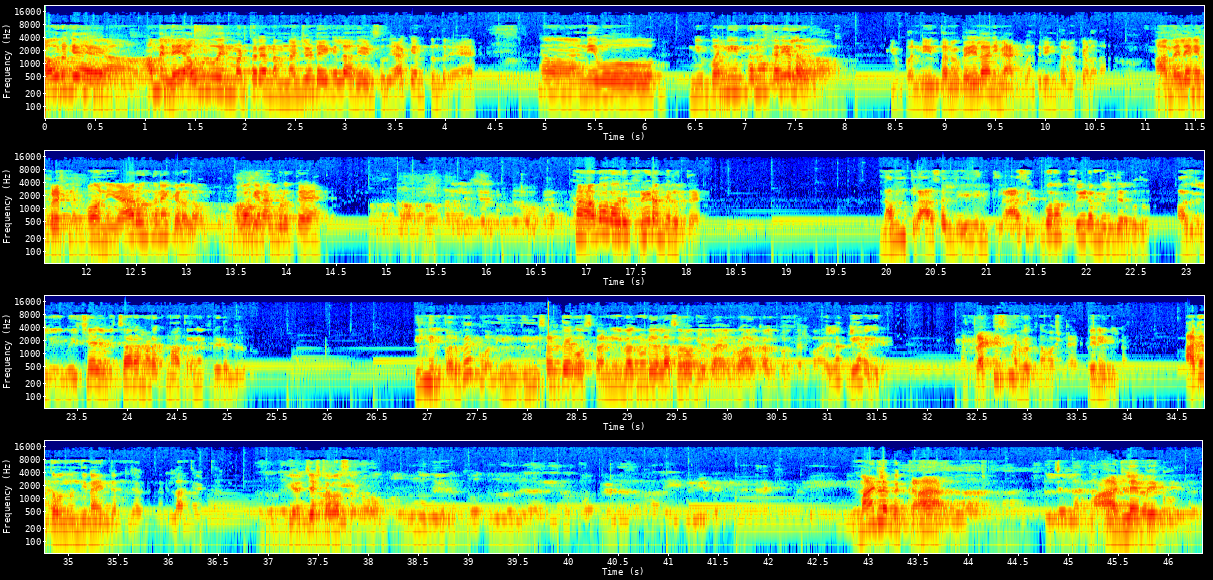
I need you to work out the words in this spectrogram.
ಅವ್ರಿಗೆ, ಆಮೇಲೆ ಅವರು ಏನ್ ಮಾಡ್ತಾರೆ ನಮ್ಮ ನಂಜುಂಡೆಗೆಲ್ಲ ಅದೇ ಇಡಿಸೋದು ಯಾಕೆ ಅಂತಂದ್ರೆ ನೀವು ನೀವು ಬನ್ನಿ ಅಂತಾನೂ ಕರೆಯಲ್ಲ ಅವರು. ನೀವು ಬನ್ನಿ ಅಂತಾನೂ ಕರೆಯಲ್ಲ, ನೀವ್ ಯಾಕೆ ಬಂದ್ರಿ ಅಂತಾನೂ ಕೇಳಲ್ಲ. ಆಮೇಲೆ ನೀವು ಪ್ರಶ್ನೆ, ಓ, ನೀವ್ ಯಾರು ಅಂತಾನೆ ಕೇಳಲ್ಲ ಅವ್ರು. ಅವಾಗ ಏನಾಗ್ಬಿಡುತ್ತೆ? ಹಾ, ಅವಾಗ ಅವ್ರಿಗೆ ಫ್ರೀಡಮ್ ಇರುತ್ತೆ. ನಮ್ ಕ್ಲಾಸ್ ಅಲ್ಲಿ ನೀನ್ ಕ್ಲಾಸಿಗೆ ಬರೋಕ್ ಫ್ರೀಡಮ್ ಇಲ್ದೇ ಇರ್ಬೋದು. ಆದ್ರೆ ಇಲ್ಲಿ ವಿಚಾರ ವಿಚಾರ ಮಾಡಕ್ ಮಾತ್ರನೇ ಫ್ರೀಡಮ್ ಇರೋದು. ಇಲ್ಲಿ ನೀನ್ ಬರ್ಬೇಕು ನೀನ್ ನಿನ್ ಶ್ರದ್ಧೆಗೋಸ್ಕರ ನೀನ್ ಇವಾಗ ನೋಡಿ ಎಲ್ಲ ಸರೋಗ್ಲಿಲ್ವಾ ಎಲ್ಲರೂ ಆರು ಕಾಲಕ್ಕೆ ಬರ್ತಾ ಇಲ್ವಾ? ಎಲ್ಲ ಕ್ಲಿಯರ್ ಆಗಿದೆ. ಪ್ರಾಕ್ಟೀಸ್ ಮಾಡ್ಬೇಕು ನಾವು ಅಷ್ಟೇ ಬೇರೆ ಏನಿಲ್ಲ. ಆಗತ್ತೆ ಒಂದೊಂದ್ ದಿನ ಹಿಂದೆ ಮುಂದೆ ಇಲ್ಲ ಅಂತ ಹೇಳ್ತಾರೆ ಈ adjust hours. ಮಾಡ್ಲೇಬೇಕು? ಕಣ ಮಾಡ್ಲೇಬೇಕು.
